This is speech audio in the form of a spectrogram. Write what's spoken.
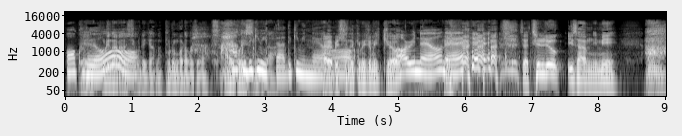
어, 그래요? 예, 우리나라식으로 이게 아마 부른 거라고 제가 아, 알고 그 있습니다. 느낌 있다. 느낌 있네요. 엘비스 느낌이 좀 있죠. 어리네요, 네. 자, 7623님이 아,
